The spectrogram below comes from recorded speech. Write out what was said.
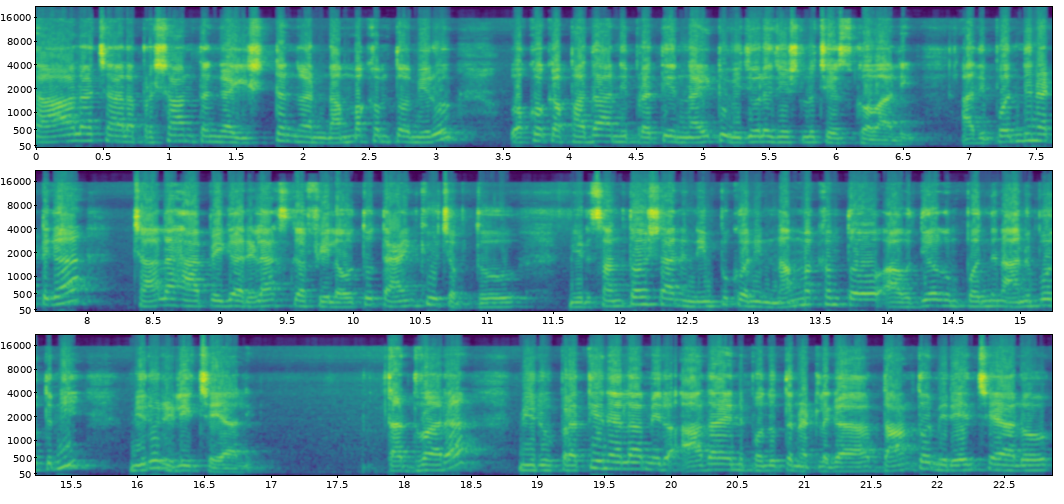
చాలా చాలా ప్రశాంతంగా ఇష్టంగా నమ్మకంతో మీరు ఒక్కొక్క పదాన్ని ప్రతి నైట్ విజువలైజేషన్లో చేసుకోవాలి. అది పొందినట్టుగా చాలా హ్యాపీగా రిలాక్స్గా ఫీల్ అవుతూ థ్యాంక్ యూ చెప్తూ మీరు సంతోషాన్ని నింపుకొని నమ్మకంతో ఆ ఉద్యోగం పొందిన అనుభూతిని మీరు రిలీజ్ చేయాలి. తద్వారా మీరు ప్రతి నెల మీరు ఆదాయాన్ని పొందుతున్నట్లుగా దాంతో మీరు ఏం చేయాలో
